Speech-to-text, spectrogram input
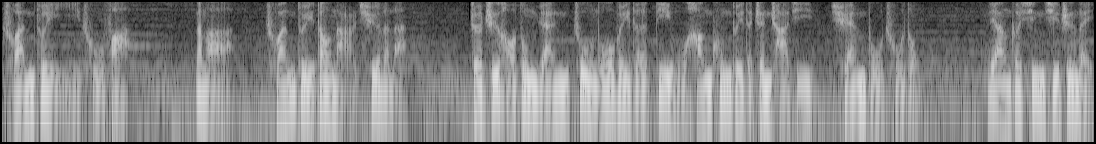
船队已出发。那么，船队到哪儿去了呢？这只好动员驻挪威的第五航空队的侦察机全部出动。两个星期之内，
